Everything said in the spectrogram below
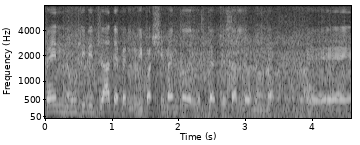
ben utilizzate per il ripascimento delle spiagge salleonine. Eh,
